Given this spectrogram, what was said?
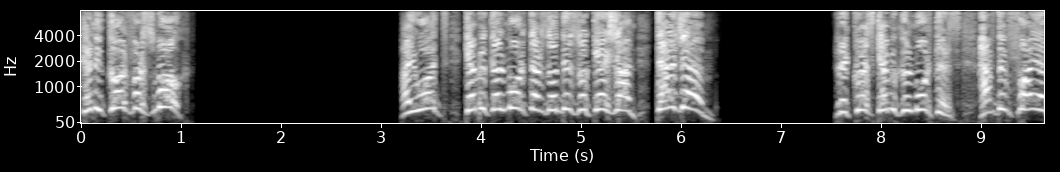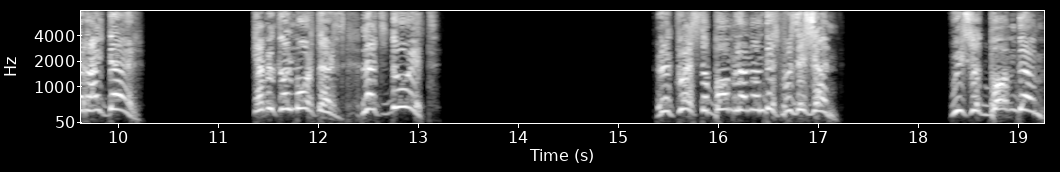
Can you call for smoke? I want chemical mortars on this location! Tell them! Request chemical mortars! Have them fire right there! Chemical mortars! Let's do it! Request a bomb run on this position! We should bomb them!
